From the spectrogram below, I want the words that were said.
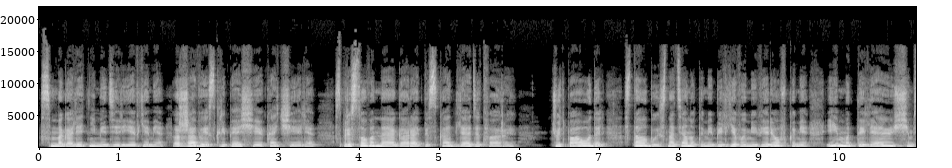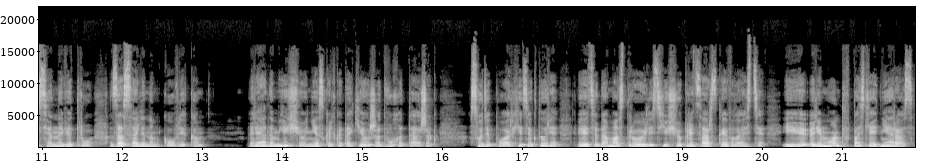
с многолетними деревьями, ржавые скрипящие качели, спрессованная гора песка для детворы. Чуть поодаль столбы с натянутыми бельевыми веревками и мотыляющимся на ветру засаленным ковриком. Рядом еще несколько таких же двухэтажек. Судя по архитектуре, эти дома строились еще при царской власти, и ремонт в последний раз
